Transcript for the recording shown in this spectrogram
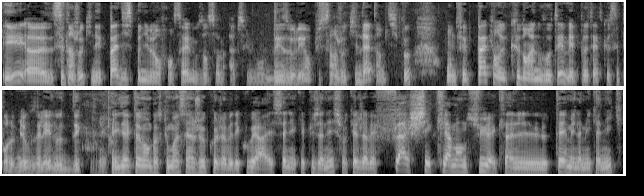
Et euh, c'est un jeu qui n'est pas disponible en français. Nous en sommes absolument désolés. En plus c'est un jeu qui date un petit peu. On ne fait pas que dans la nouveauté mais peut-être que c'est pour le mieux. Vous allez le découvrir. Exactement, parce que moi c'est un jeu que j'avais découvert à Essen il y a quelques années, sur lequel j'avais flashé clairement dessus avec le thème et la mécanique.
